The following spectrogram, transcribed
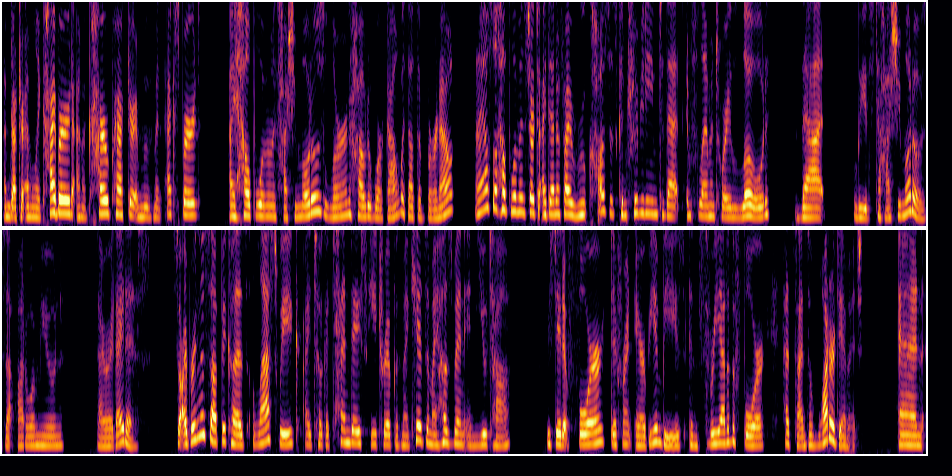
I'm Dr. Emily Kiberd. I'm a chiropractor and movement expert. I help women with Hashimoto's learn how to work out without the burnout. And I also help women start to identify root causes contributing to that inflammatory load that leads to Hashimoto's, that autoimmune thyroiditis. So I bring this up because last week I took a 10 day ski trip with my kids and my husband in Utah. We stayed at four different Airbnbs, and three out of the four had signs of water damage. And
